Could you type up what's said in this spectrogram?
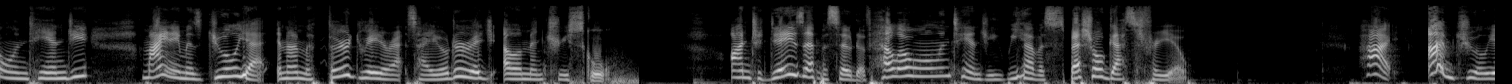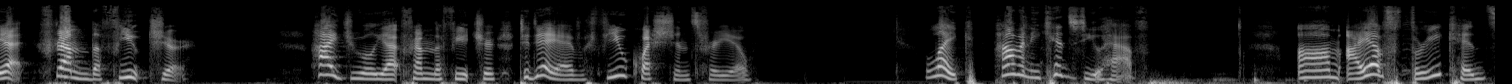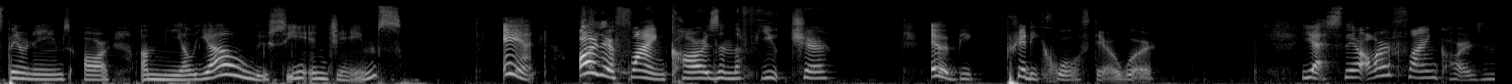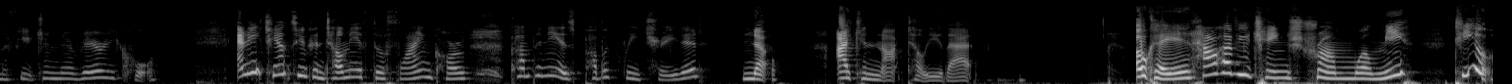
Olentangy. My name is Juliette, and I'm a third grader at Scioto Ridge Elementary School. On today's episode of Hello Olentangy, we have a special guest for you. Hi, I'm Juliette from the future. Hi, Juliette from the future. Today I have a few questions for you. Like, how many kids do you have? Um, I have three kids. Their names are Amelia, Lucy, and James. And are there flying cars in the future? It would be pretty cool if there were. Yes, there are flying cars in the future, and they're very cool. Any chance you can tell me if the flying car company is publicly traded? No, I cannot tell you that. Okay, and how have you changed from, well, me to you?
